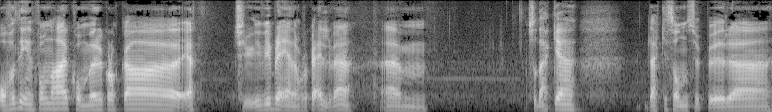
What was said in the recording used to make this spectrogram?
Offentlig info om det her kommer klokka Jeg tror vi ble enige om klokka 11. Um, så det er ikke Det er ikke sånn super uh,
